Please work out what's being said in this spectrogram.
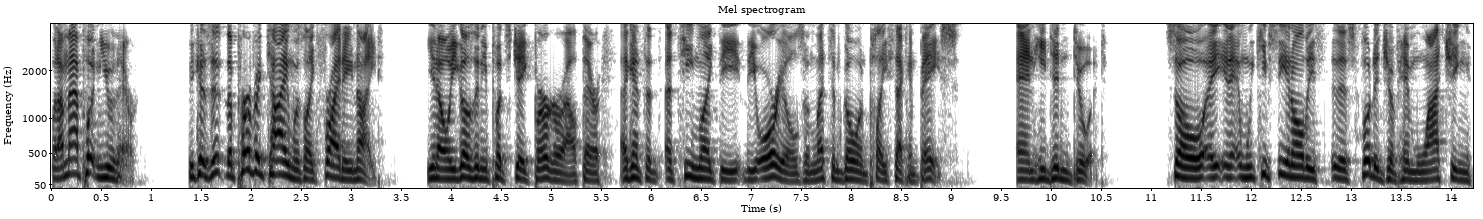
but I'm not putting you there because it, the perfect time was like Friday night. You know, he goes and he puts Jake Burger out there against a, a team like the the Orioles and lets him go and play second base, and he didn't do it. So, and we keep seeing all these this footage of him watching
